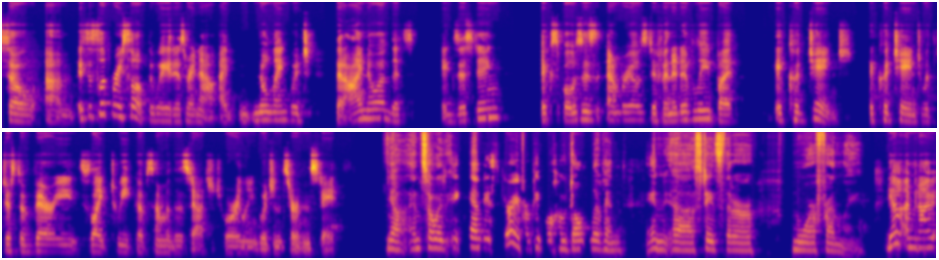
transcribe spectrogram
so um, it's a slippery slope the way it is right now. I no language that I know of that's existing exposes embryos definitively, but it could change. It could change with just a very slight tweak of some of the statutory language in certain states. Yeah, and so it, it can be scary for people who don't live in in uh, states that are more friendly. Yeah, I mean, I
